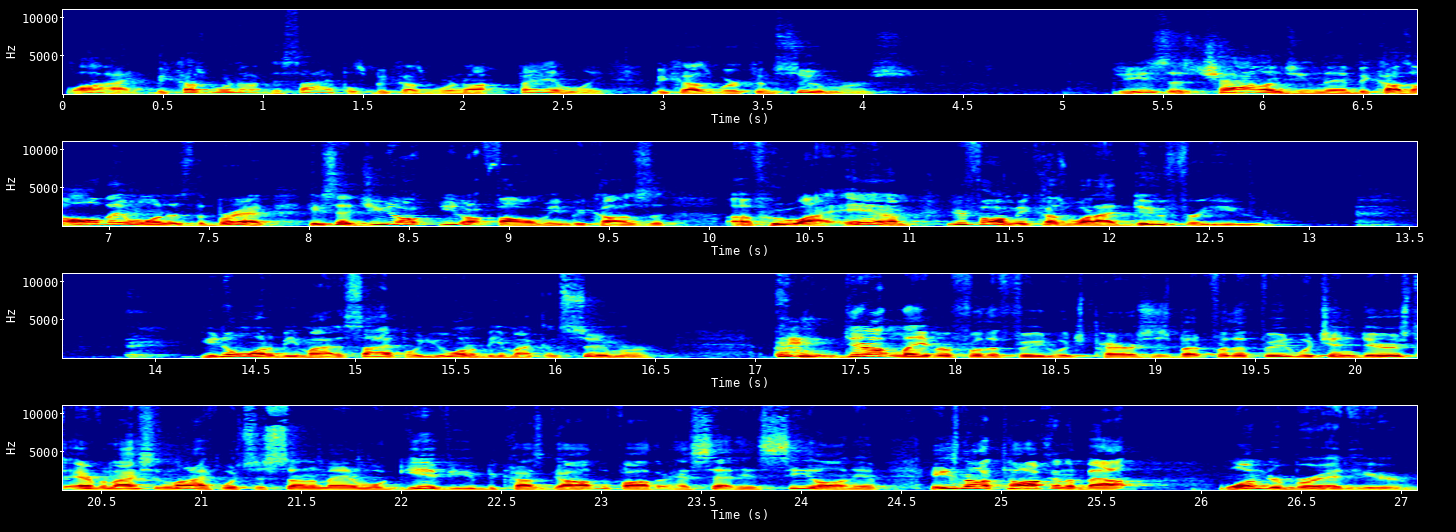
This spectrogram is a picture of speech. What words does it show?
Why? Because we're not disciples, because we're not family, because we're consumers. Jesus is challenging them because all they want is the bread. He said, You don't, you don't follow me because of who I am. You're following me because what I do for you. You don't want to be my disciple. You want to be my consumer. do not labor for the food which perishes, but for the food which endures to everlasting life, which the Son of Man will give you, because God the Father has set his seal on him. He's not talking about wonder bread here.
